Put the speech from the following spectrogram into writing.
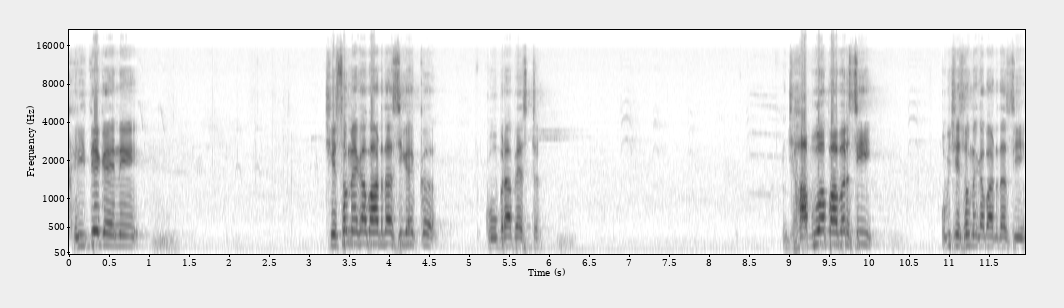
ਖਰੀਦੇ ਗਏ ਨੇ 600 ਮੈਗਾਵਾਟ ਦਾ ਸੀਗਾ ਇੱਕ ਕੋਬਰਾ ਬੈਸਟ ਝਾਬੂਆ ਪਾਵਰ ਸੀ, ਉਹ ਵੀ 600 ਮੈਗਾਵਾਟ ਦਾ ਸੀ।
